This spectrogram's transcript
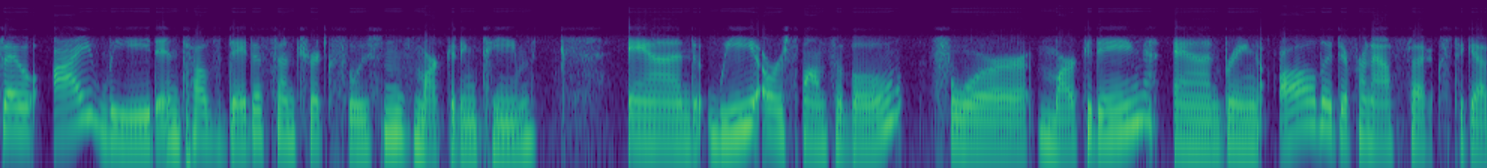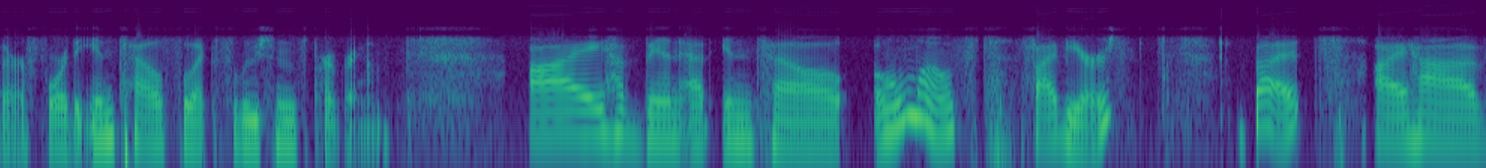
So I lead Intel's data-centric solutions marketing team, and we are responsible for marketing and bring all the different aspects together for the Intel Select Solutions program. I have been at Intel almost five years, but I have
